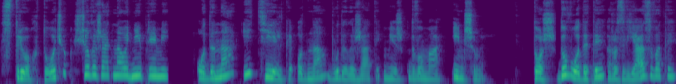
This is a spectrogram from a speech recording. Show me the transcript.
З трьох точок, що лежать на одній прямій, одна і тільки одна буде лежати між двома іншими. Тож, доводити, розв'язувати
